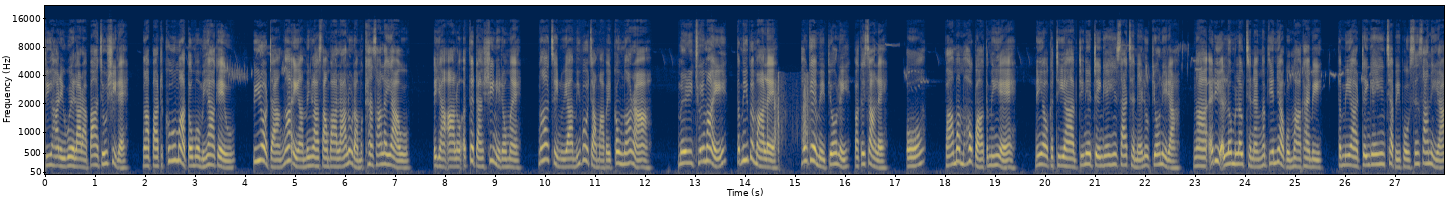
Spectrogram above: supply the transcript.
ဒီဟာတွေဝယ်လာတာပါကျိုးရှိလဲငါပါတစ်ခုမှသုံးဖို့မရခဲ့ဘူးပြီးတော့ဒါငါအိမ်ကမင်္ဂလာဆောင်ပါလားလို့တော့မခံစားလိုက်ရဘူးအရာအလုံးအသက်တိုင်းရှိနေတော့မယ်ငါအချိန်တွေကမိဖို့ကြောင့်မှပဲကုံသွားတာမယ်ရီချွေးမရေသမီးပမာလဲဟုတ်ကဲ့မေပြောလေဘာကိစ္စလဲဩဘာမှမဟုတ်ပါဘူးသမီးရဲ့ နေရောက်ကတိယာဒီနေ့တိမ်ခဲဟင်းစားချင်တယ်လို့ပြောနေတာငါအဲ့ဒီအလုံးမလုံးချင်တဲ့ငပြင်းမြောက်ကိုမာခိုင်းပြီးသမီးကတိမ်ခဲဟင်းချက်ပေးဖို့စဉ်းစားနေတာ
